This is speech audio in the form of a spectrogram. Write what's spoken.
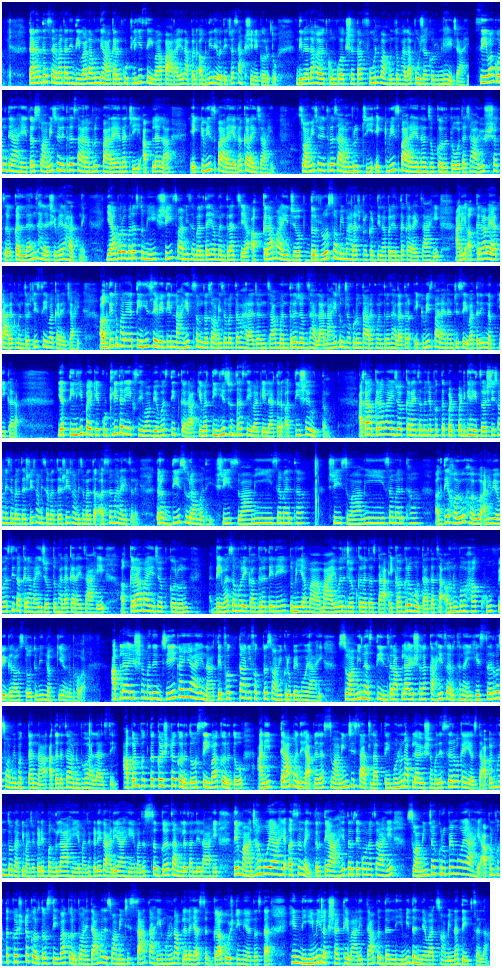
त्यानंतर सर्वात आधी दिवा लावून घ्या कारण कुठलीही सेवा पारायण आपण अग्निदेवतेच्या साक्षीने करतो. दिव्याला हळद कुंकू अक्षता फूल वाहून तुम्हाला पूजा करून घ्यायची आहे. सेवा कोणत्या आहे? तर स्वामी चरित्र सारामृत पारायणाची आपल्याला एकवीस पारायणं करायची आहेत. स्वामी चरित्र सारामृतची एकवीस पारायणं जो करतो त्याच्या आयुष्याचं कल्याण झाल्याशिवाय राहत नाही. याबरोबरच तुम्ही श्री स्वामी समर्थ या मंत्राचे अकरा माळी जप दररोज स्वामी महाराज प्रकट दिनापर्यंत करायचा आहे आणि अकरा वेळा तारक मंत्राची सेवा करायची आहे. अगदी तुम्हाला या तिन्ही सेवेतील नाहीच समजा स्वामी समर्थ महाराजांचा मंत्र जप झाला नाही तुमच्याकडून तारक मंत्र झाला तर एकवीस पारायणांची सेवा तरी नक्की करा. या तिन्हीपैकी कुठली तरी एक सेवा व्यवस्थित करा किंवा तिन्हीसुद्धा सेवा केल्या तर अतिशय उत्तम. आता अकरा वाई जप करायचं म्हणजे फक्त पटपट घ्यायचं. श्री स्वामी समर्थ श्री स्वामी समर्थ श्री स्वामी समर्थ असं म्हणायचं नाही. तर अगदी सुरामध्ये श्री स्वामी समर्थ श्री स्वामी समर्थ. अगदी हळूहळू आणि व्यवस्थित अकरा माई जप तुम्हाला करायचा आहे. अकरा माई जप करून देवासमोर एकाग्रतेने तुम्ही या मा मायेवर जप करत असता एकाग्र होता त्याचा अनुभव हा खूप वेगळा असतो. तुम्ही नक्की अनुभवा. आपल्या आयुष्यामध्ये जे काही आहे ना ते फक्त आणि फक्त स्वामी कृपेमुळे आहे. स्वामी नसतील तर आपल्या आयुष्याला काहीच अर्थ नाही हे सर्व स्वामी भक्तांना आता त्याचा अनुभव आला असेल. आपण फक्त कष्ट करतो सेवा करतो आणि त्यामध्ये आपल्याला स्वामींची साथ लाभते म्हणून आपल्या आयुष्यामध्ये सर्व काही असतं. आपण म्हणतो ना की माझ्याकडे बंगला आहे माझ्याकडे गाडी आहे माझं सगळं चांगलं चाललेलं आहे ते माझ्यामुळे आहे असं नाही. तर ते आहे तर ते कोणाचं आहे? स्वामींच्या कृपेमुळे आहे. आपण फक्त कष्ट करतो सेवा करतो आणि त्यामध्ये स्वामींची साथ आहे म्हणून आपल्याला ह्या सगळ्या गोष्टी मिळत असतात. हे नेहमी लक्षात ठेवा आणि त्याबद्दल नेहमी धन्यवाद स्वामींना देत चला.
